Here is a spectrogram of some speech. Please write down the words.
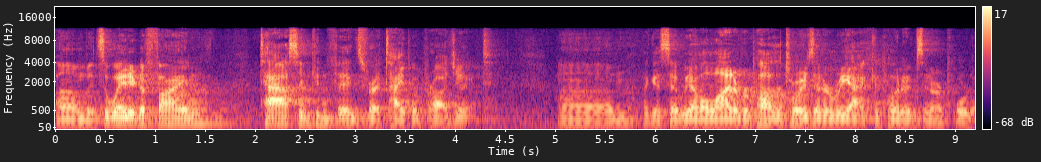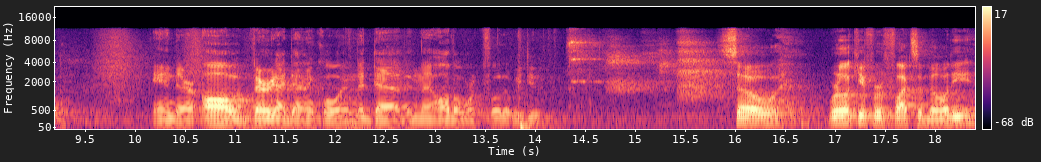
Um, it's a way to define tasks and configs for a type of project. Um, like I said, we have a lot of repositories that are React components in our portal. And they're all very identical in the dev and the, all the workflow that we do. So we're looking for flexibility.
